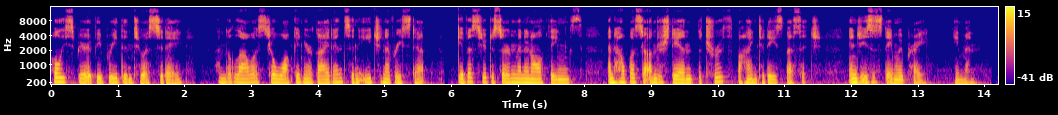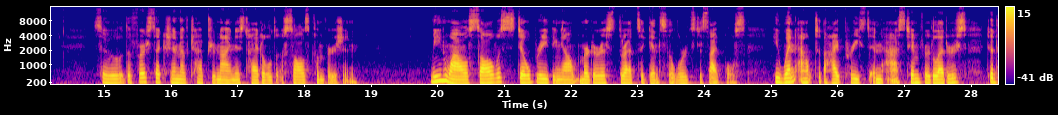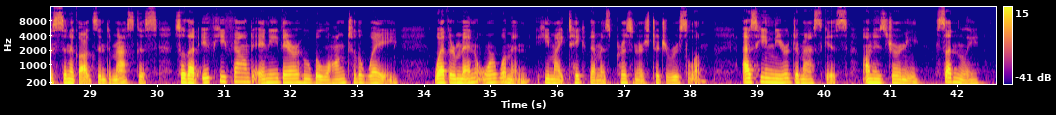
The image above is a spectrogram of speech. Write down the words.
Holy Spirit, be breathed into us today, and allow us to walk in your guidance in each and every step. Give us your discernment in all things, and help us to understand the truth behind today's message. In Jesus' name we pray. Amen. So, the first section of chapter 9 is titled Saul's Conversion. Meanwhile, Saul was still breathing out murderous threats against the Lord's disciples. He went out to the high priest and asked him for letters to the synagogues in Damascus, so that if he found any there who belonged to the way, whether men or women, he might take them as prisoners to Jerusalem. As he neared Damascus on his journey, suddenly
